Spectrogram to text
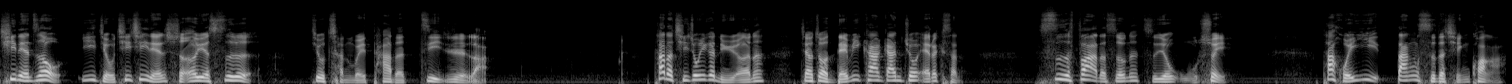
七年之后，一九七七年十二月四日就成为他的忌日了。他的其中一个女儿呢，叫做 Davica Ganjo Erickson。事发的时候呢，只有五岁。他回忆当时的情况啊，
